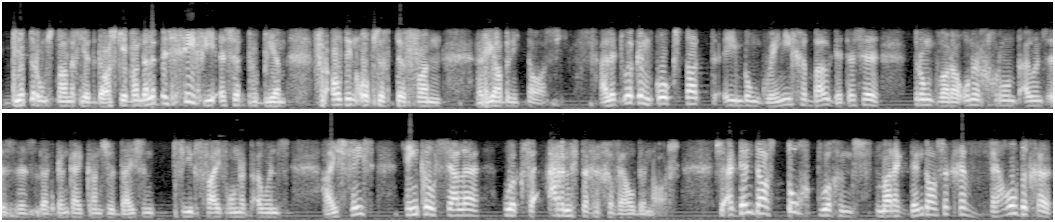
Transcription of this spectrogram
beter omstandighede daar skep want hulle besef hier is 'n probleem veral ten opsigte van rehabilitasie. Hulle het ook in Kokstad en Bongweni gebou. Dit is 'n tronk waar daar ondergrond ouens is. Dis ek dink hy kan so 1400 ouens huisves, enkel selle ook vir ernstige gewelddenaars. So ek dink daar's tog pogings, maar ek dink daar's 'n geweldige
